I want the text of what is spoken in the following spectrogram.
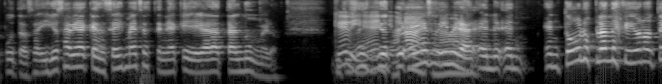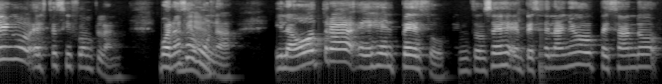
puta, o sea, y yo sabía que en seis meses tenía que llegar a tal número. Qué bien. Yo, y mira, en, en, en, todos los planes que yo no tengo, este sí fue un plan. Bueno, esa es una. Y la otra es el peso. Entonces empecé el año pesando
